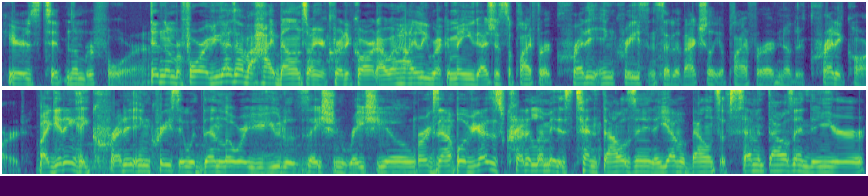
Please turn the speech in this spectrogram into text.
Here's tip number four. Tip number four, if you guys have a high balance on your credit card, I would highly recommend you guys just apply for a credit increase instead of actually apply for another credit card. By getting a credit increase, it would then lower your utilization ratio. For example, if your guys' credit limit is 10,000 and you have a balance of 7,000, then your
